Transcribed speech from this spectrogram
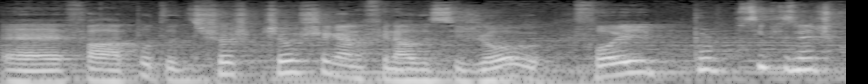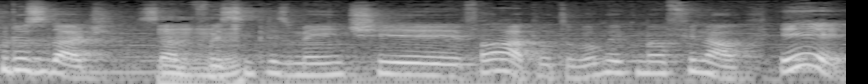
É, falar, puta, deixa eu, deixa eu, chegar no final desse jogo. Foi por simplesmente curiosidade, sabe? Uhum. Foi simplesmente falar, ah, puta, vamos ver como é o final. E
